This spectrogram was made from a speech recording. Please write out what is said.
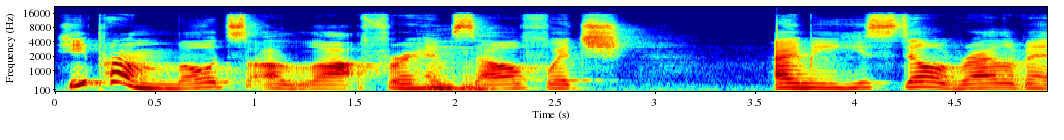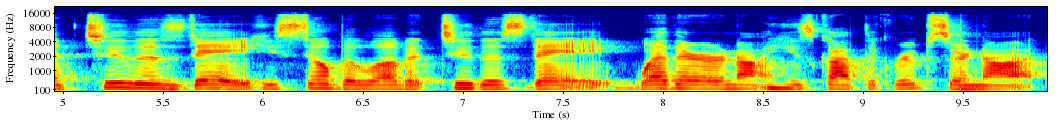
he promotes a lot for mm-hmm. himself mm-hmm. which I mean, he's still relevant to this day. He's still beloved to this day, whether or not he's got the groups or not.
